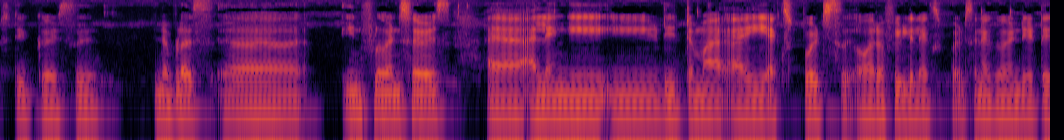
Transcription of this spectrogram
സ്റ്റിക്കേഴ്സ് പിന്നെ പ്ലസ് ഇൻഫ്ലുവൻസേഴ്സ് അല്ലെങ്കിൽ ഈ ഡിജിറ്റൽ ഈ എക്സ്പേർട്സ് ഓരോ ഫീൽഡിലെ എക്സ്പേർട്സിനൊക്കെ വേണ്ടിയിട്ട്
